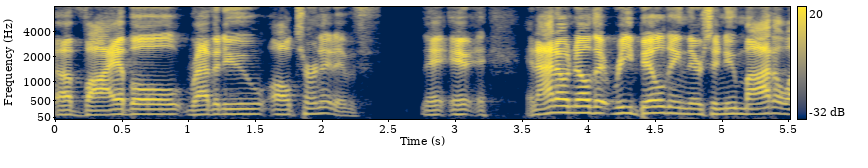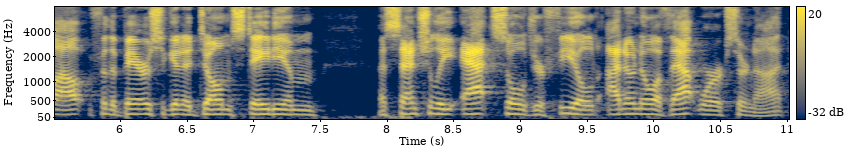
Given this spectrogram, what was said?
a viable revenue alternative. And I don't know that rebuilding, there's a new model out for the Bears to get a dome stadium essentially at Soldier Field. I don't know if that works or not.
